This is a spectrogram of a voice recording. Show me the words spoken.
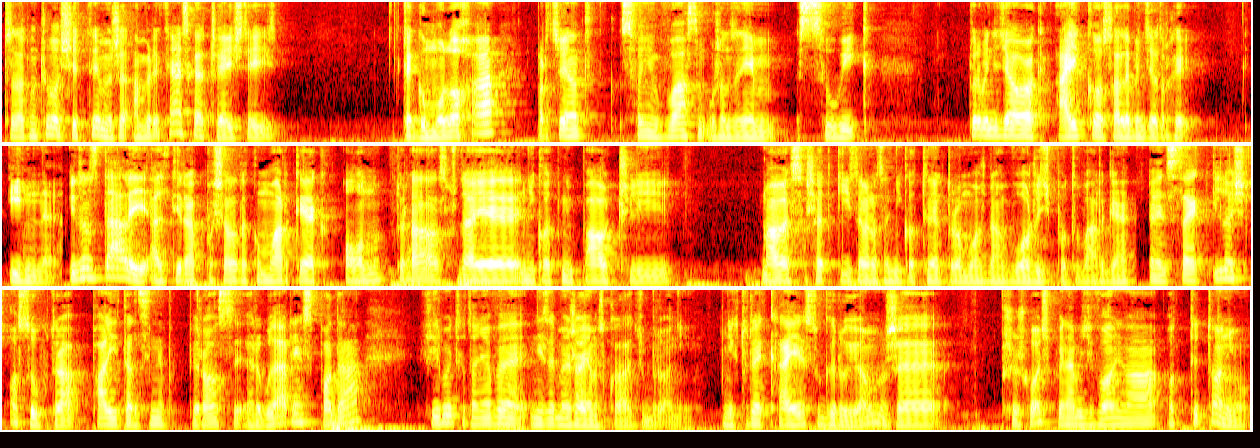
To zakończyło się tym, że amerykańska część tej, tego molocha pracuje nad swoim własnym urządzeniem SWIG, które będzie działało jak ICOS, ale będzie trochę inne. Idąc dalej, Altira posiada taką markę jak On, która sprzedaje nicotine pouch, czyli małe saszetki zamiast nikotynę, którą można włożyć pod wargę. Więc tak jak ilość osób, która pali tradycyjne papierosy regularnie spada, firmy tytoniowe nie zamierzają składać broni. Niektóre kraje sugerują, że przyszłość powinna być wolna od tytoniu.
